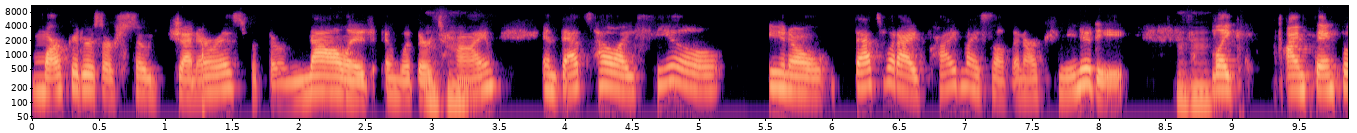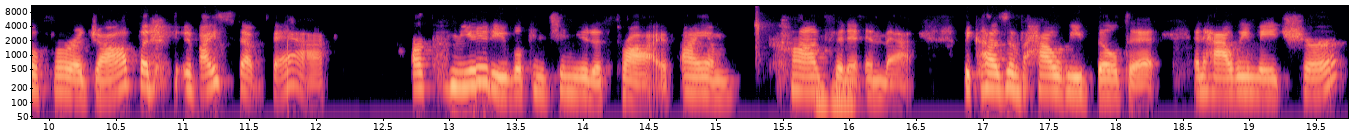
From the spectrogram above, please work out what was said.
marketers are so generous with their knowledge and with their mm-hmm. time and that's how i feel you know that's what i pride myself in our community mm-hmm. like i'm thankful for a job but if i step back our community will continue to thrive i am confident mm-hmm. in that because of how we built it and how we made sure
